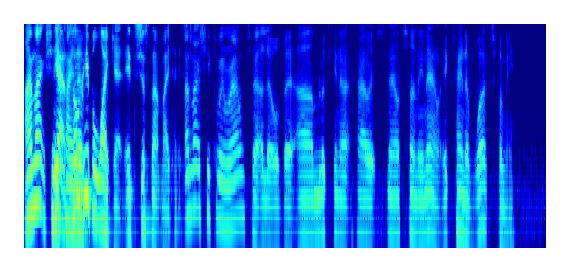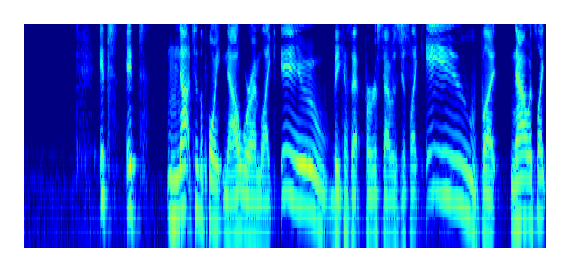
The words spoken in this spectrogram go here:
I'm actually Yeah, some of, people like it. It's just not my taste. I'm actually coming around to it a little bit. Um, looking at how it's now turning out, it kind of works for me. it's it's not to the point now where I'm like ew because at first I was just like ew, but now it's like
